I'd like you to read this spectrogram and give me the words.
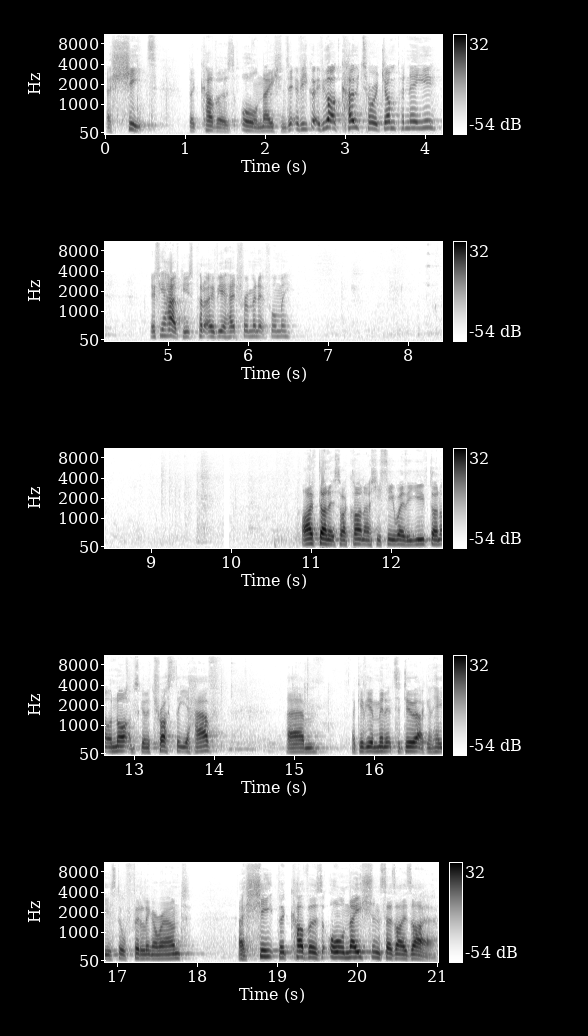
A sheet that covers all nations. If you've, got, you've got a coat or a jumper near you, if you have, can you just put it over your head for a minute for me? I've done it, so I can't actually see whether you've done it or not. I'm just going to trust that you have. Um, I'll give you a minute to do it. I can hear you still fiddling around. A sheet that covers all nations, says Isaiah.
